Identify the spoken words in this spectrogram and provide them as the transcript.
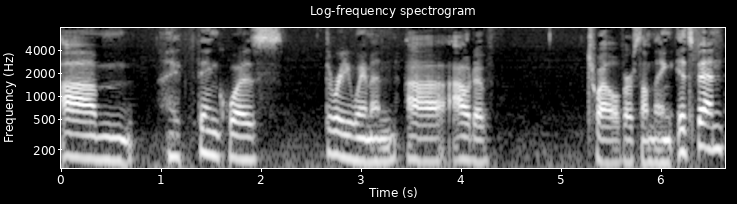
um, I think was three women uh, out of 12 or something. It's been,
